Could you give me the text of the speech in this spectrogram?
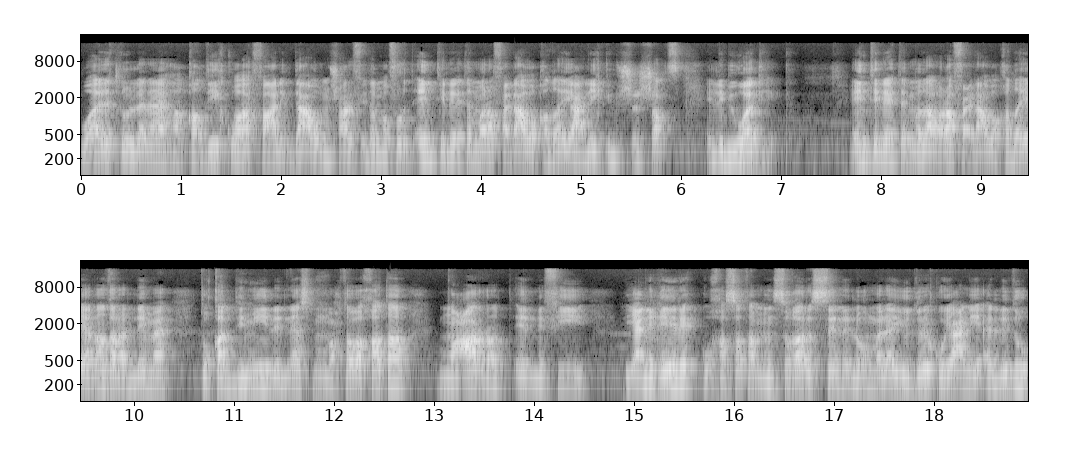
وقالت له إن أنا هقاضيك وهرفع عليك دعوة ومش عارف إيه. ده المفروض أنت اللي يتم رفع دعوة قضائية عليك مش الشخص اللي بيواجهك. أنت اللي يتم رفع دعوة قضائية نظرا لما تقدميه للناس من محتوى خطر معرض إن في يعني غيرك وخاصة من صغار السن اللي هم لا يدركوا يعني يقلدوا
